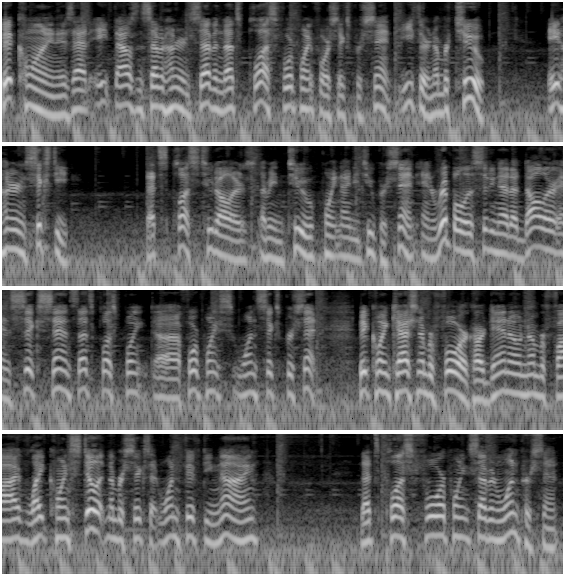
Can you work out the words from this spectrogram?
Bitcoin is at 8,707. That's plus 4.46%. Ether, number two, 860. That's plus $2. I mean, 2.92%. And Ripple is sitting at a dollar and six cents. That's plus point, uh, 4.16%. Bitcoin Cash number four, Cardano number five, Litecoin still at number six at 159. That's plus 4.71%.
